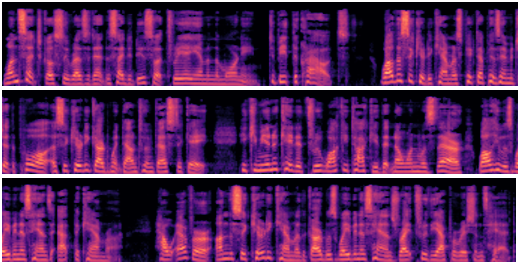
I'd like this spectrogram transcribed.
One such ghostly resident decided to do so at 3 a.m. in the morning to beat the crowds. While the security cameras picked up his image at the pool, a security guard went down to investigate. He communicated through walkie-talkie that no one was there while he was waving his hands at the camera. However, on the security camera, the guard was waving his hands right through the apparition's head.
